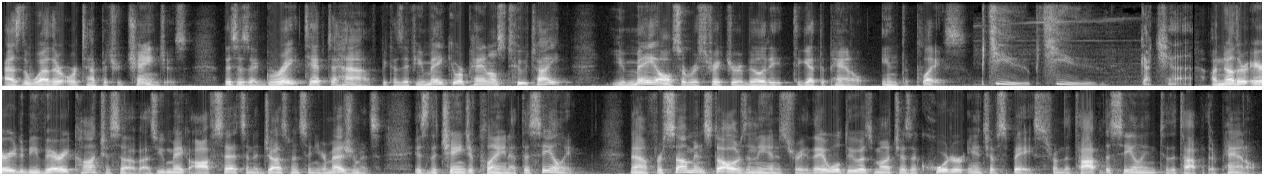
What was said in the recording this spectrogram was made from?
as the weather or temperature changes. This is a great tip to have because if you make your panels too tight, you may also restrict your ability to get the panel into place. Pew, pew. Gotcha. Another area to be very conscious of as you make offsets and adjustments in your measurements is the change of plane at the ceiling. Now, for some installers in the industry, they will do as much as a quarter inch of space from the top of the ceiling to the top of their panel.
